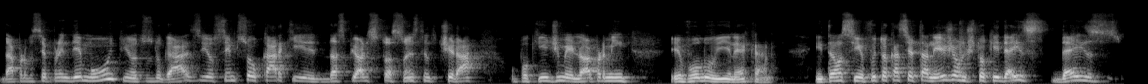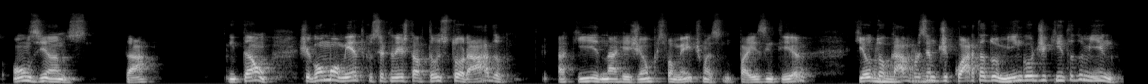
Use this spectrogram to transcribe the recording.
dá para você aprender muito em outros lugares e eu sempre sou o cara que das piores situações tento tirar um pouquinho de melhor para mim evoluir, né, cara? Então, assim, eu fui tocar sertanejo onde toquei 10, 10 11 anos, tá? Então, chegou um momento que o sertanejo estava tão estourado, aqui na região principalmente, mas no país inteiro, que eu uhum. tocava, por exemplo, de quarta a domingo ou de quinta a domingo.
